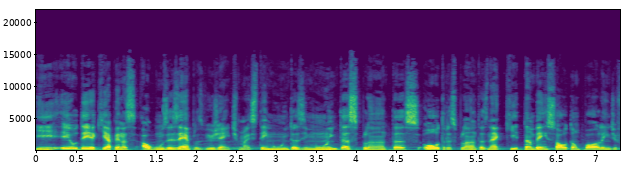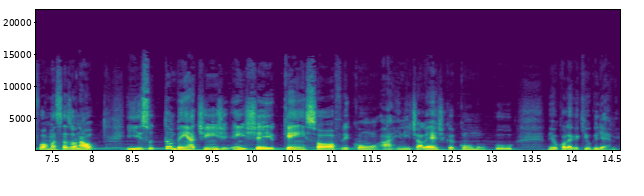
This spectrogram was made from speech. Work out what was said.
E eu dei aqui apenas alguns exemplos, viu, gente? Mas tem muitas e muitas plantas, outras plantas, né, que também soltam pólen de forma sazonal. E isso também atinge em cheio quem sofre com a rinite alérgica, como o meu colega aqui, o Guilherme.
